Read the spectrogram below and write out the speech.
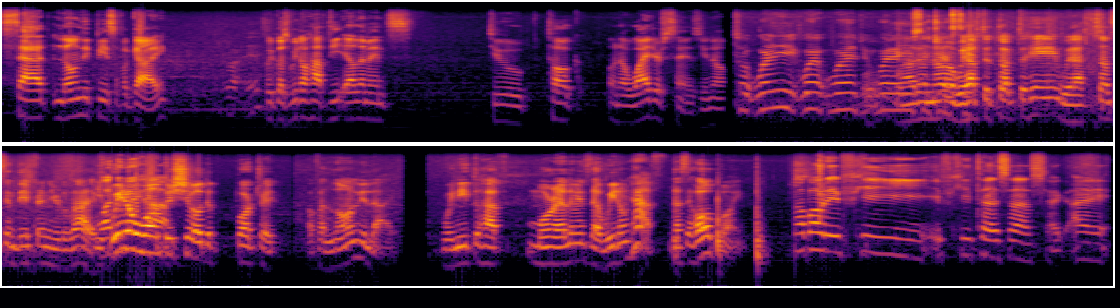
sad, lonely piece of a guy, because we don't have the elements to talk on a wider sense, you know. So where do you where where where are you I don't know. We have to talk to him. We have something different in your life. What if we do don't we want have? to show the portrait of a lonely life, we need to have more elements that we don't have. That's the whole point. How about if he if he tells us like I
